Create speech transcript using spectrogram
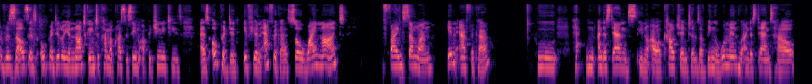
results as Oprah did, or you're not going to come across the same opportunities as Oprah did if you're in Africa. So why not find someone in Africa who ha- understands, you know, our culture in terms of being a woman, who understands how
